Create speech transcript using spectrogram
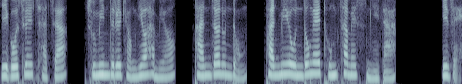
이곳을 찾아 주민들을 격려하며 반전운동, 반미운동에 동참했습니다. 이제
